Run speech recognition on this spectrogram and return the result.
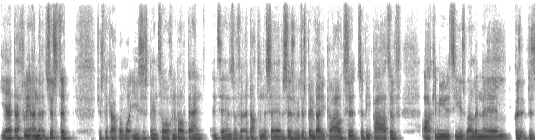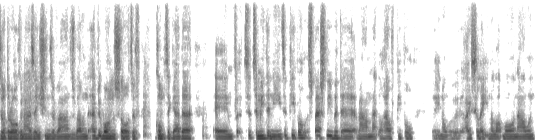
yeah, definitely. And just to just to cap on what you've just been talking about then in terms of adapting the services, we've just been very proud to, to be part of our community as well and because um, there's other organisations around as well and everyone's sort of come together um, to, to meet the needs of people especially with uh, around mental health people you know isolating a lot more now and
